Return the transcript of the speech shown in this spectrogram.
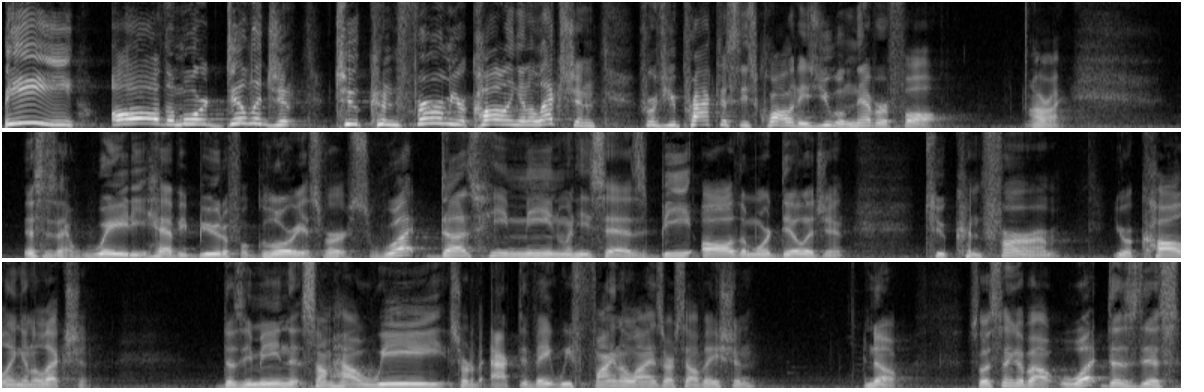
be all the more diligent to confirm your calling and election, for if you practice these qualities, you will never fall. All right. This is a weighty, heavy, beautiful, glorious verse. What does he mean when he says, Be all the more diligent to confirm your calling and election? Does he mean that somehow we sort of activate, we finalize our salvation? No. So let's think about what does this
